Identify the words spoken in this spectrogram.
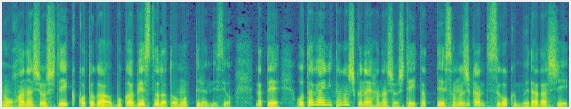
お話をしていくことが僕はベストだと思ってるんですよ。だって、お互いに楽しくない話をしていたって、その時間ってすごく無駄だし、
